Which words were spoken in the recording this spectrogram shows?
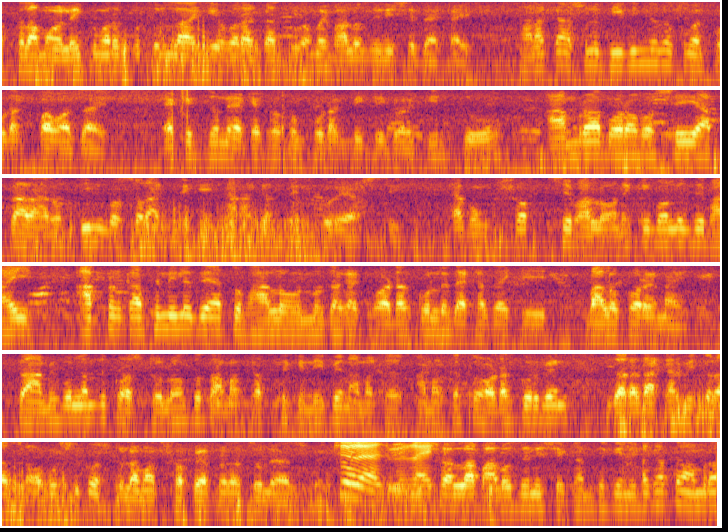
আসসালামু আলাইকুম ওয়া রাহমাতুল্লাহি ওয়া বারাকাতুহু। আমি ভালো জিনিসে দেখাই। থানাকে আসলে বিভিন্ন রকমের প্রোডাক্ট পাওয়া যায়। এক একজনে এক এক রকম প্রোডাক্ট বিক্রি করে। কিন্তু আমরা বরাবর সেই আপনার আরও তিন বছর আগ থেকেই থানাকা সেল করে আসছি। এবং সবচেয়ে ভালো অনেকে বলে যে ভাই আপনার কাছে নিলে যে এত ভালো অন্য জায়গায় অর্ডার করলে দেখা যায় কি ভালো করে নাই? তো আমি বললাম যে কষ্ট হলো অন্তত আমার কাছ থেকে নেবেন আমাকে আমার কাছে অর্ডার করবেন। যারা ঢাকার ভিতরে আছেন অবশ্যই কষ্ট হলে আমার শপে আপনারা চলে আসবেন। চলে আসবেন ইনশাল্লাহ ভালো জিনিস সেখান থেকে নিয়ে টাকা তো আমরা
